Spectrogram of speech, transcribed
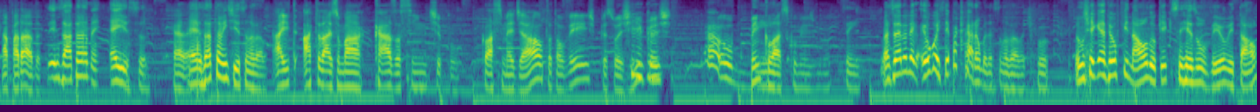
a parada. Exatamente, é isso. Cara, É exatamente isso a novela. Aí atrás uma casa assim, tipo, classe média alta, talvez, pessoas ricas. É o bem Sim. clássico mesmo, né? Sim. Mas era legal. Eu gostei pra caramba dessa novela, tipo. Eu não cheguei a ver o final do que que se resolveu e tal.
